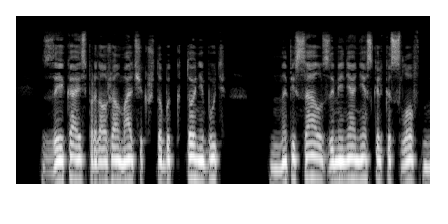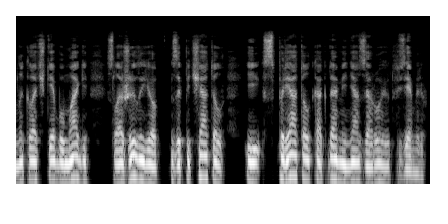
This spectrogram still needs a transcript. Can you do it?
— заикаясь, продолжал мальчик, — чтобы кто-нибудь написал за меня несколько слов на клочке бумаги, сложил ее, запечатал и спрятал, когда меня зароют в землю. —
